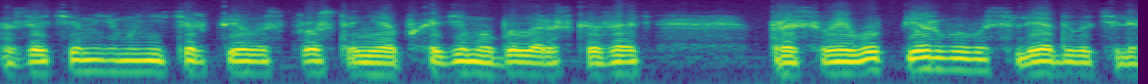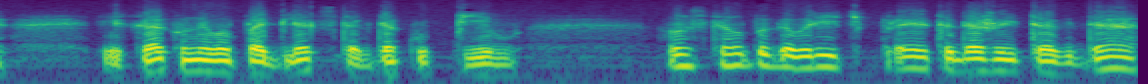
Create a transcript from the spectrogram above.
Затем ему не терпелось, просто необходимо было рассказать про своего первого следователя и как он его подлец тогда купил. Он стал бы говорить про это даже и тогда,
